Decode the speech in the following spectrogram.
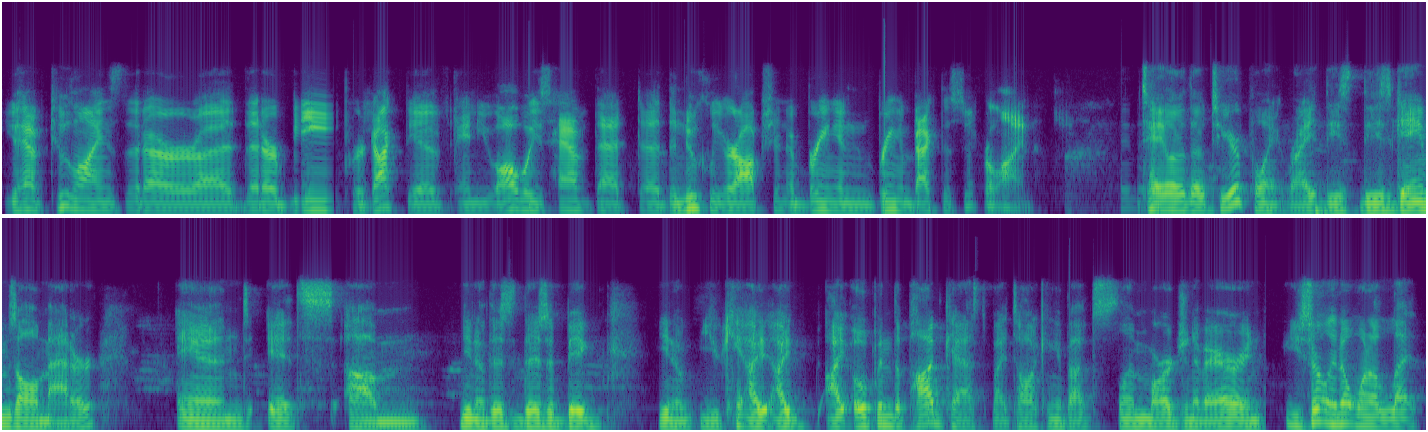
you have two lines that are uh, that are being productive, and you always have that uh, the nuclear option of bringing bringing back the super line. Taylor, though, to your point, right? These these games all matter, and it's um you know there's there's a big you know, you can't. I, I I opened the podcast by talking about slim margin of error, and you certainly don't want to let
